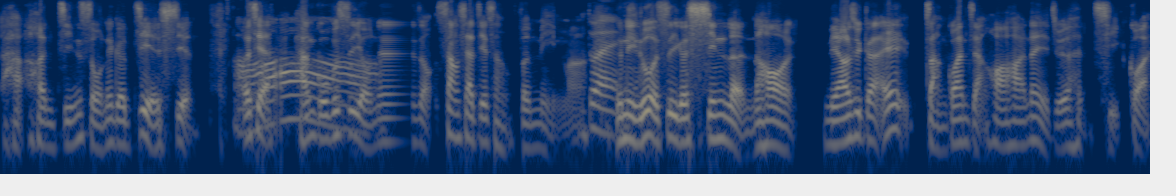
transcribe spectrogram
很很谨守那个界限，哦、而且韩国不是有那种上下阶层很分明吗？对，你如果是一个新人，然后。你要去跟哎长官讲话哈，那也觉得很奇怪。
